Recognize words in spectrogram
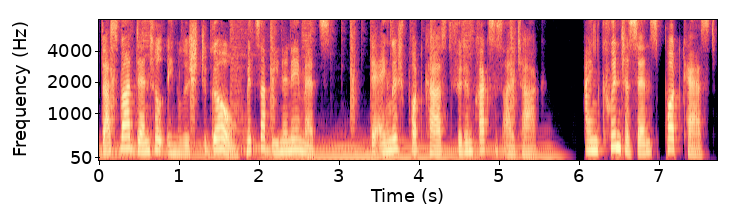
Das war Dental English to Go mit Sabine Nemetz, der Englisch-Podcast für den Praxisalltag ein Quintessence Podcast.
